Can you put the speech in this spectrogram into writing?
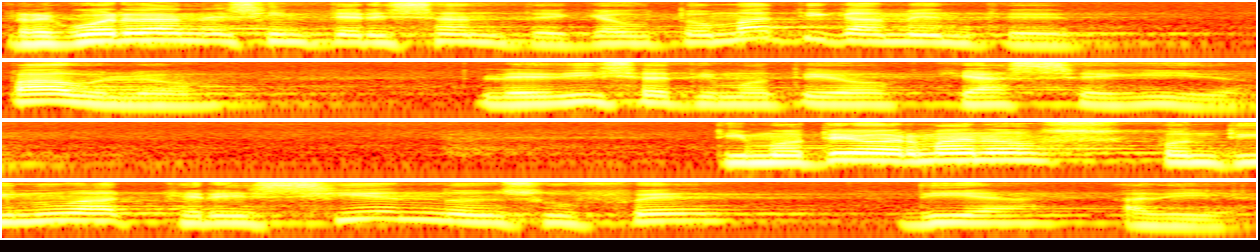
¿Recuerdan? Es interesante que automáticamente Pablo le dice a Timoteo que ha seguido. Timoteo, hermanos, continúa creciendo en su fe día a día.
